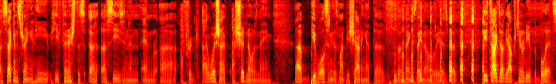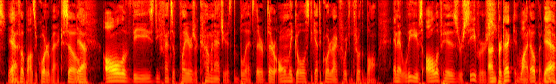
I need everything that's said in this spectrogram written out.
a second string, and he he finished this a season, and and uh, I forg I wish I I should know his name. Uh, people listening to this might be shouting at the the things they know who he is, but he talked about the opportunity of the blitz Yeah. in football as a quarterback. So Yeah. all of these defensive players are coming at you. It's the blitz. Their their only goal is to get the quarterback before he can throw the ball, and it leaves all of his receivers Unprotected. wide open. Yeah.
